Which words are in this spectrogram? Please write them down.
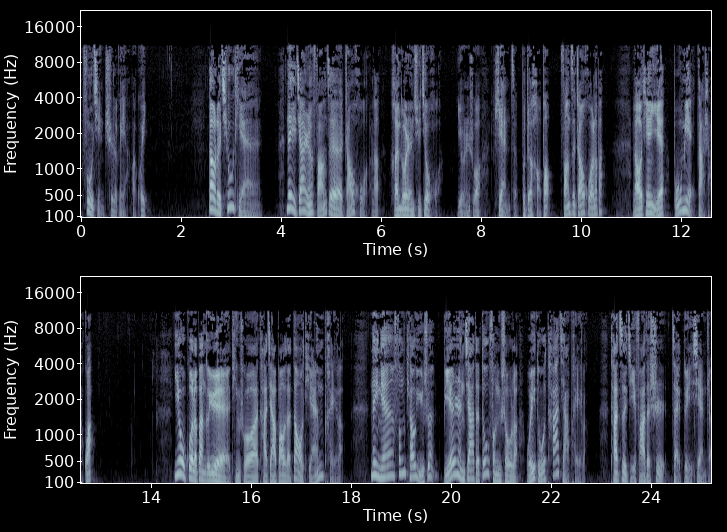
父亲吃了个哑巴亏。到了秋天，那家人房子着火了，很多人去救火。有人说骗子不得好报，房子着火了吧？老天爷不灭大傻瓜。又过了半个月，听说他家包的稻田赔了。那年风调雨顺，别人家的都丰收了，唯独他家赔了。他自己发的誓在兑现着。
